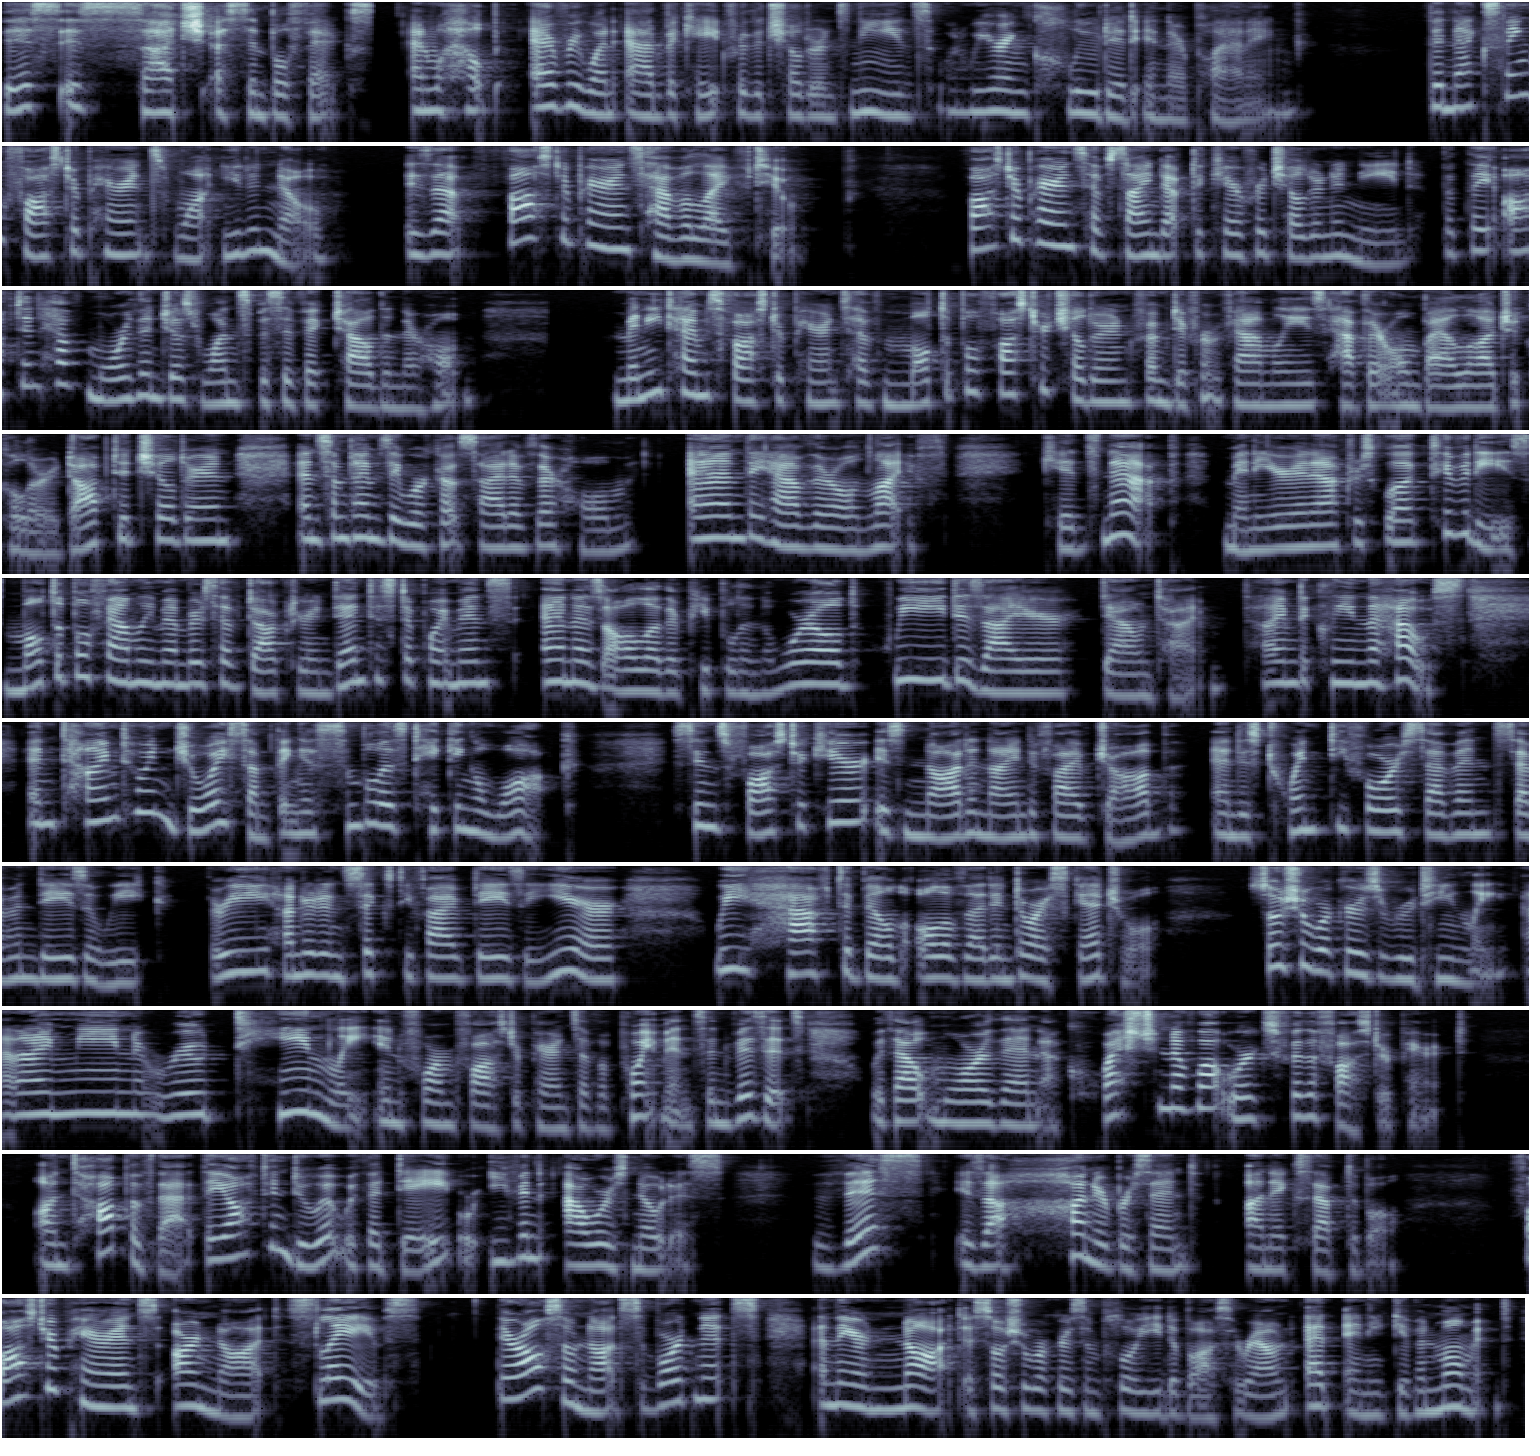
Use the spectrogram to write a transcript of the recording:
This is such a simple fix and will help everyone advocate for the children's needs when we are included in their planning. The next thing foster parents want you to know is that foster parents have a life too. Foster parents have signed up to care for children in need, but they often have more than just one specific child in their home. Many times, foster parents have multiple foster children from different families, have their own biological or adopted children, and sometimes they work outside of their home and they have their own life. Kids nap. Many are in after school activities. Multiple family members have doctor and dentist appointments. And as all other people in the world, we desire downtime time to clean the house and time to enjoy something as simple as taking a walk. Since foster care is not a 9 to 5 job and is 24 7, 7 days a week, 365 days a year, we have to build all of that into our schedule. Social workers routinely, and I mean routinely, inform foster parents of appointments and visits without more than a question of what works for the foster parent. On top of that, they often do it with a day or even hours' notice. This is 100% unacceptable. Foster parents are not slaves. They're also not subordinates, and they are not a social worker's employee to boss around at any given moment.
